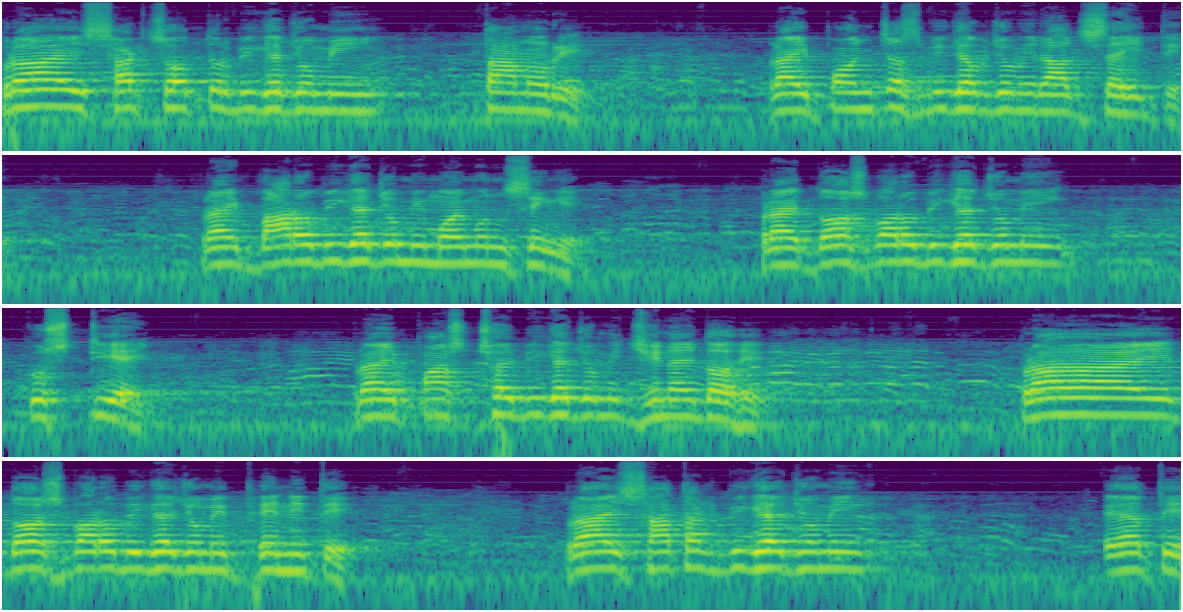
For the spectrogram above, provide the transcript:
প্রায় ষাট সত্তর বিঘা জমি তানোরে, প্রায় পঞ্চাশ বিঘা জমি রাজশাহীতে, প্রায় বারো বিঘা জমি ময়মনসিংহে, প্রায় দশ বারো বিঘা জমি কুষ্টিয়ায়, প্রায় পাঁচ ছয় বিঘা জমি ঝিনাইদহে। প্রায় দশ বারো বিঘা জমি ফেনীতে, প্রায় সাত আট বিঘা জমি এতে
